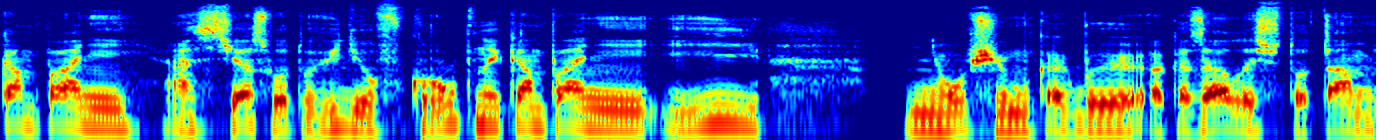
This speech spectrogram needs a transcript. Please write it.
компаний, а сейчас вот увидел в крупной компании и, в общем, как бы оказалось, что там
